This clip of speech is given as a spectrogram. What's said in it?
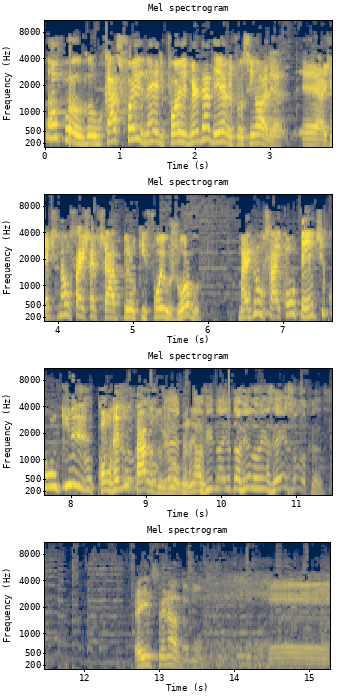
Não, pô, o Cássio foi, né, ele foi verdadeiro, ele falou assim, olha, é, a gente não sai chateado pelo que foi o jogo, mas não sai contente com o, que, com o resultado do jogo, né? Tá vindo aí o Davi Luiz, é isso, Lucas? É isso, Fernando. Tá bom. É...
